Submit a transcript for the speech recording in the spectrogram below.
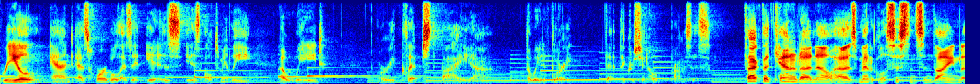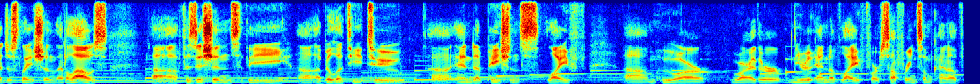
real and as horrible as it is, is ultimately outweighed or eclipsed by uh, the weight of glory that the Christian hope promises. The fact that Canada now has medical assistance in dying legislation that allows uh, physicians the uh, ability to uh, end a patient's life um, who are who are either near end of life or suffering some kind of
